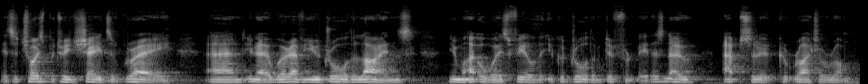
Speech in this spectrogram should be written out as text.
It's a choice between shades of grey, and you know wherever you draw the lines, you might always feel that you could draw them differently. There's no absolute right or wrong.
